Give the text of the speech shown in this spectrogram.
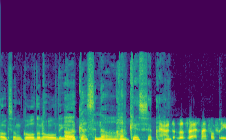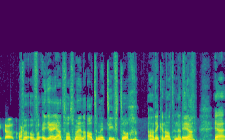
ook zo'n golden oldie. Oh, Casanova. Oh, Kes- Ja, dat, dat is wel echt mijn favoriet ook. Of, hoor. of, je, je had volgens mij een alternatief, toch? Had ik een alternatief? Ja. Ja,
